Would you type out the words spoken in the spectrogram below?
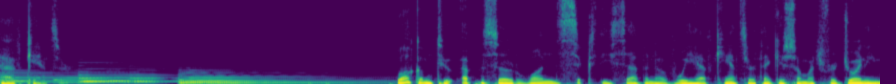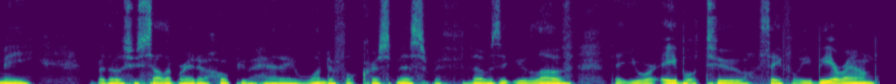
Have Cancer. Welcome to episode 167 of We Have Cancer. Thank you so much for joining me. For those who celebrate, I hope you had a wonderful Christmas with those that you love, that you were able to safely be around,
